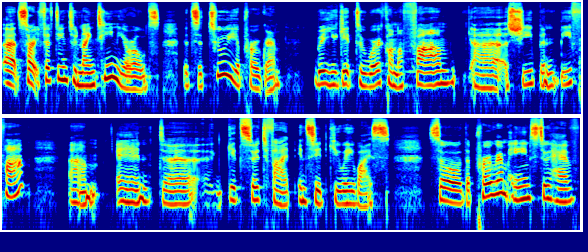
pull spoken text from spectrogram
Uh, sorry, 15 to 19 year olds. It's a two year program where you get to work on a farm, uh, a sheep and beef farm, um, and uh, get certified in said ZQA wise. So the program aims to have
